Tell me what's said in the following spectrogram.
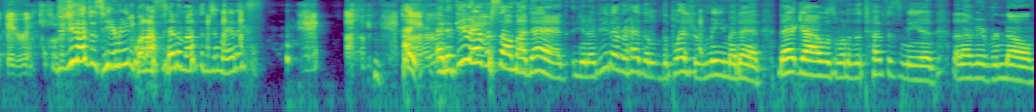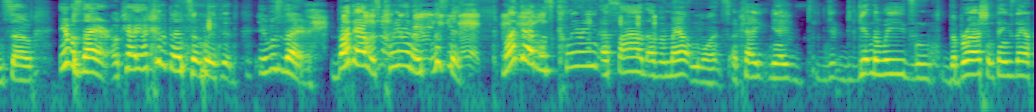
a bigger influence. Did you not just hear me what I said about the genetics? Um, Hey, and if you ever saw my dad, you know, if you'd ever had the, the pleasure of meeting my dad, that guy was one of the toughest men that I've ever known. So it was there, okay? I could have done something with it. It was there. My dad was clearing a listen. your to this. dad My dad was clearing a side of a mountain once, okay? You know, getting the weeds and the brush and things down.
